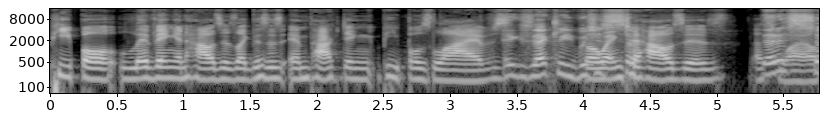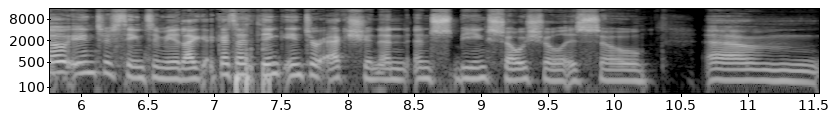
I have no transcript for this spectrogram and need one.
people living in houses like this is impacting people's lives exactly which going is so, to houses that's that is so interesting to me like because i think interaction and and being social is so um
